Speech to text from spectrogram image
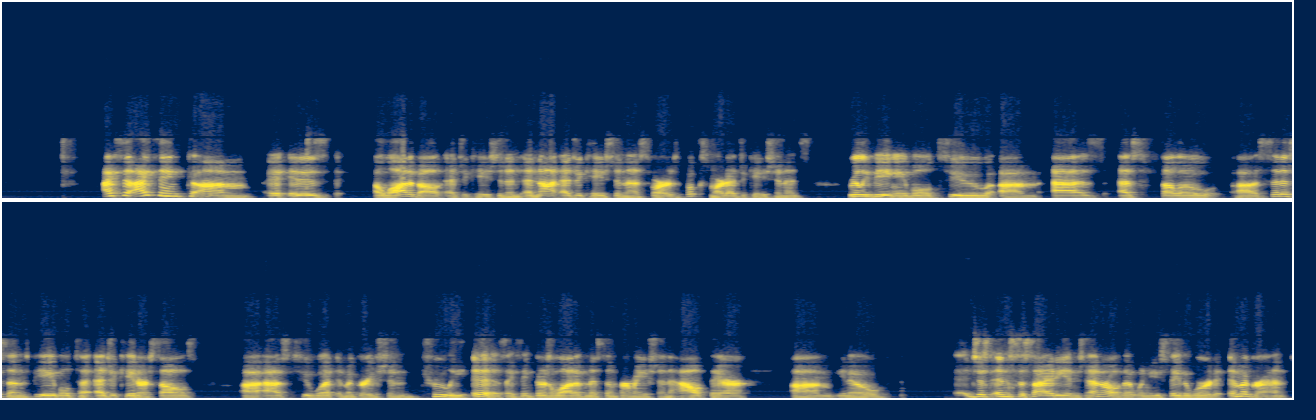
I, th- I think um, it, it is a lot about education and, and not education as far as book smart education. It's really being able to, um, as as fellow uh, citizens, be able to educate ourselves uh, as to what immigration truly is. I think there's a lot of misinformation out there, um, you know, just in society in general. That when you say the word immigrant,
